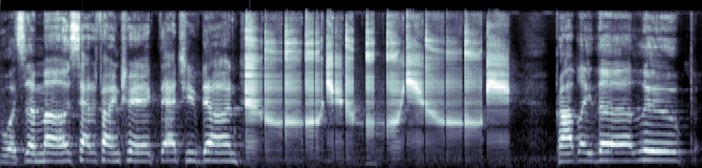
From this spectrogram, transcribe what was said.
What's the most satisfying trick that you've done? Probably the loop.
